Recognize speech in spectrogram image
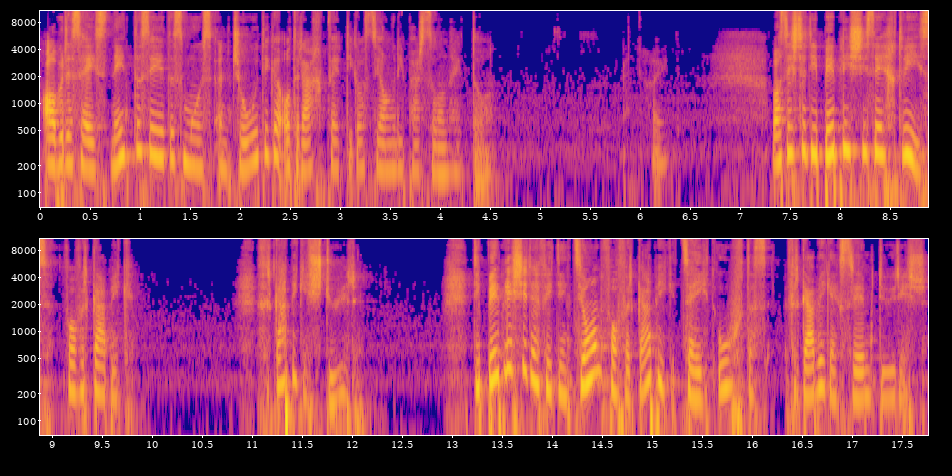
Aber das heisst nicht, dass ich das muss entschuldigen oder rechtfertigen, was die andere Person hat. Okay. Was ist denn die biblische Sichtweise von Vergebung? Vergebung ist teuer. Die biblische Definition von Vergebung zeigt auf, dass Vergebung extrem teuer ist.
